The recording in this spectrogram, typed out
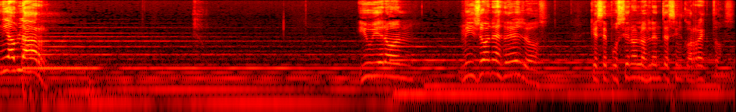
ni hablar. Y hubieron millones de ellos que se pusieron los lentes incorrectos.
